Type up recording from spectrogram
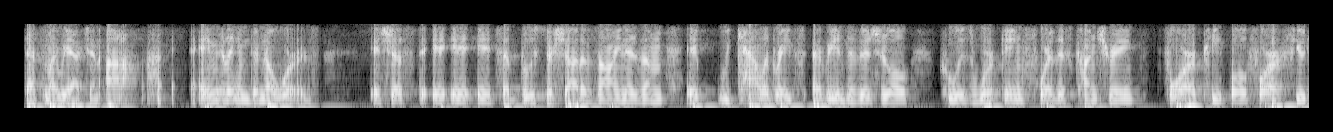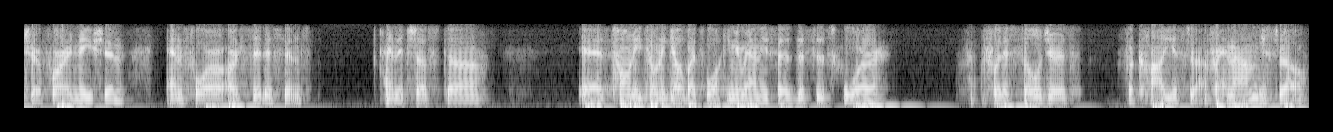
That's my reaction. Ah. Ein milim, there are no words. It's just, it, it, it's a booster shot of Zionism. It recalibrates every individual who is working for this country, for our people, for our future, for our nation, and for our citizens. And it's just, uh, as Tony, Tony Gelbart's walking around, he says, this is for, for the soldiers, for Klal Yisrael, for Am Yisrael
